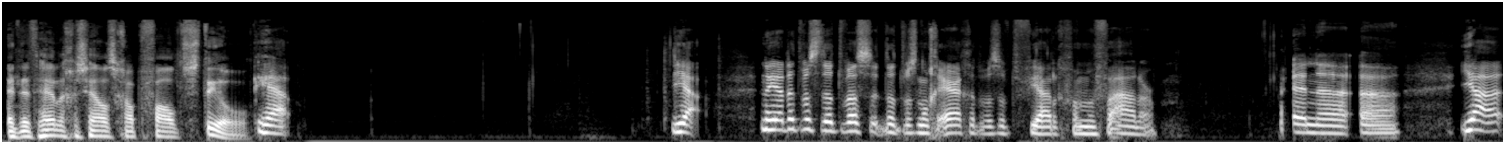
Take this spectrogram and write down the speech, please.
En het hele gezelschap valt stil. Ja. Ja. Nou ja, dat was, dat was, dat was nog erger. Dat was op de verjaardag van mijn vader. En uh, uh, ja,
